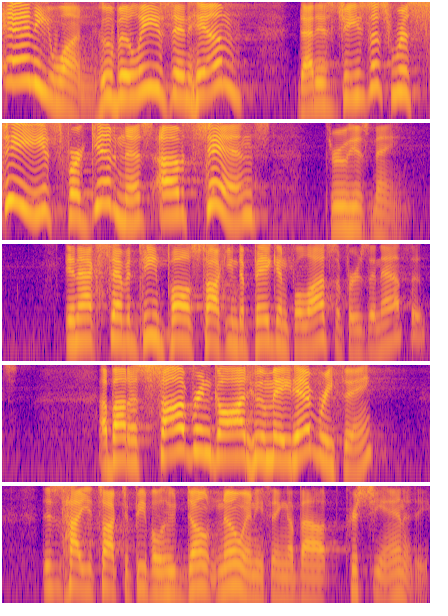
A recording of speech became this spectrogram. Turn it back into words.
anyone who believes in him, that is Jesus, receives forgiveness of sins through his name. In Acts 17, Paul's talking to pagan philosophers in Athens about a sovereign God who made everything. This is how you talk to people who don't know anything about Christianity,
